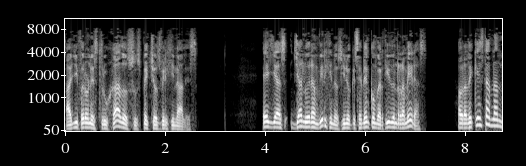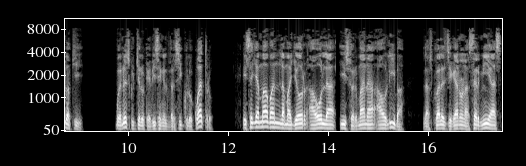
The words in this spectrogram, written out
allí fueron estrujados sus pechos virginales. Ellas ya no eran vírgenes, sino que se habían convertido en rameras. Ahora, ¿de qué está hablando aquí? Bueno, escuche lo que dice en el versículo cuatro. Y se llamaban la mayor Aola y su hermana Aoliva, las cuales llegaron a ser mías,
